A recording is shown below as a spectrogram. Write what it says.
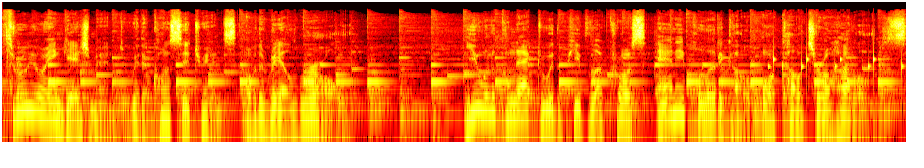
through your engagement with the constituents of the real world. You will connect with people across any political or cultural hurdles.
